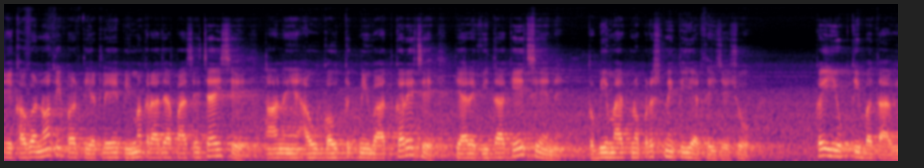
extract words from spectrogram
એ ખબર નહોતી પડતી એટલે ભીમક રાજા પાસે જાય છે અને આવું કૌતુકની વાત કરે છે ત્યારે પિતા કહે છે એને, તો બે માર્કનો પ્રશ્ન તૈયાર થઈ જશો. કઈ યુક્તિ બતાવી?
